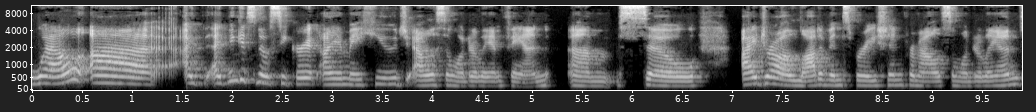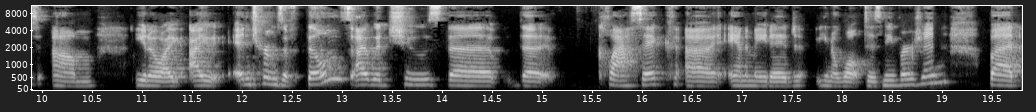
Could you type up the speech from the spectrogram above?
Well, uh, I, I, think it's no secret. I am a huge Alice in Wonderland fan. Um, so I draw a lot of inspiration from Alice in Wonderland. Um, you know, I, I, in terms of films, I would choose the the classic uh, animated, you know, Walt Disney version. But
